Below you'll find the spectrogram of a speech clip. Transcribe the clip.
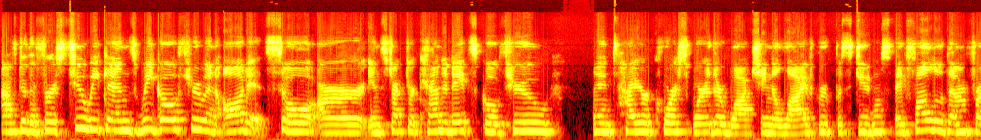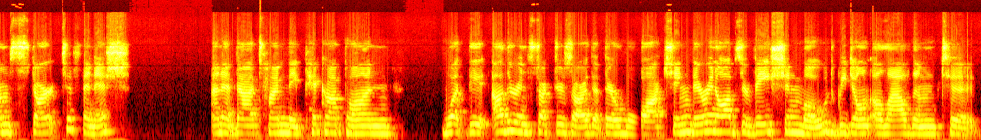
After the first two weekends, we go through an audit. So our instructor candidates go through an entire course where they're watching a live group of students. They follow them from start to finish. And at that time, they pick up on what the other instructors are that they're watching. They're in observation mode. We don't allow them to,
